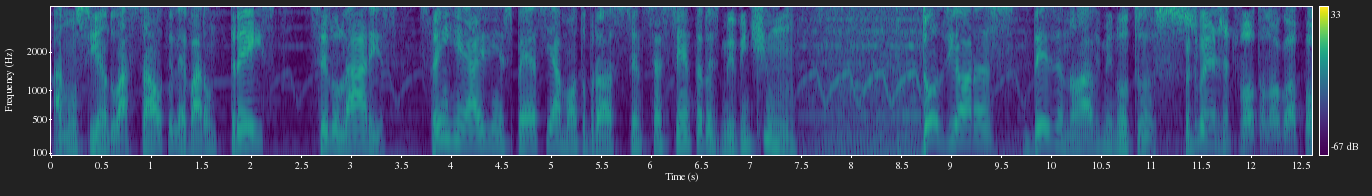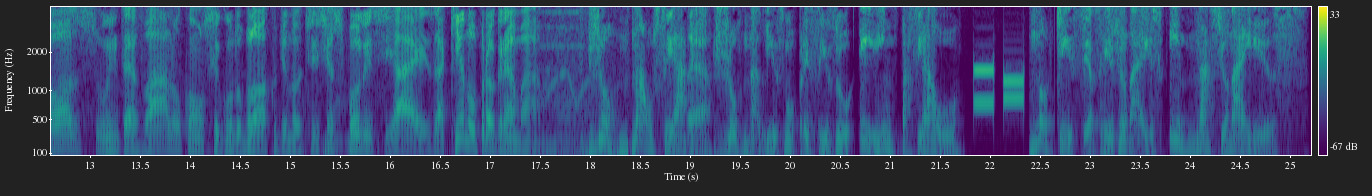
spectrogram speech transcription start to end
anunciando o assalto e levaram três celulares, 100 reais em espécie e a Moto Bros 160 2021. 12 horas 19 minutos. Muito bem, a gente volta logo após o intervalo com o segundo bloco de notícias policiais aqui no programa. Jornal Seara. Jornalismo preciso e imparcial. Notícias regionais e nacionais.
